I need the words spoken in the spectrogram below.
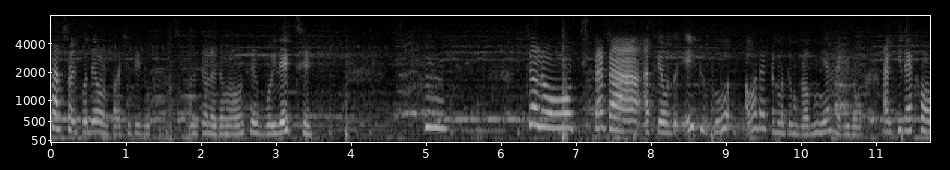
সাবস্ক্রাইব করে দেও, আমার পাশে থেকো। তো চলো তো মামন বই দেখছে। চলো, টাটা। আজকের মতো এইটুকু। আবার একটা নতুন ব্লগ নিয়ে হাজির হব। আর কি দেখাবো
